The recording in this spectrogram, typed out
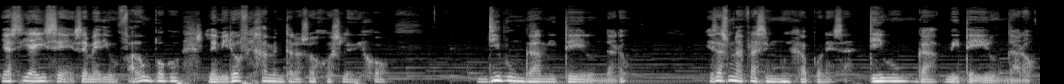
Y así ahí se, se medio enfadó un poco, le miró fijamente a los ojos y le dijo, Jibunga irundaro. Esa es una frase muy japonesa. Jibunga irundaro.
